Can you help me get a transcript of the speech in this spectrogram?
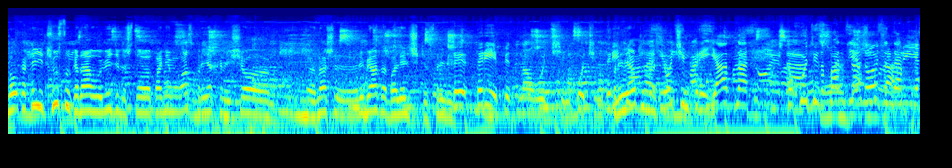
Ну, какие чувства, когда вы увидели, что помимо вас приехали еще э, наши ребята, болельщики, встретились? Трепетно очень, очень трепетно Приятно, и очень приятно, что хоть и спортивно, очень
